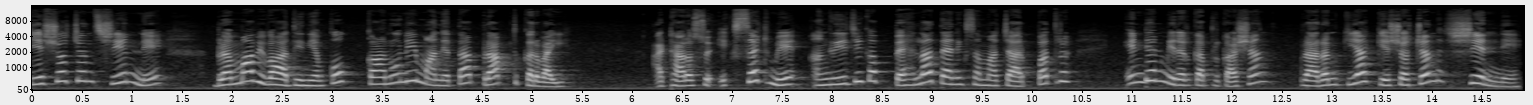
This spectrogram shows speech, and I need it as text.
केशव चंद सेन ने ब्रह्मा विवाह अधिनियम को कानूनी मान्यता प्राप्त करवाई। 1861 में अंग्रेज़ी का पहला दैनिक समाचार पत्र इंडियन मिरर का प्रकाशन प्रारंभ किया केशव चंद्र सेन ने।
